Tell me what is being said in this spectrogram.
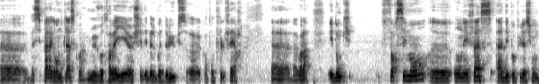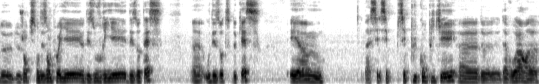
euh, bah, c'est pas la grande classe, quoi. Mieux vaut travailler chez des belles boîtes de luxe quand on peut le faire. voilà. Et donc, forcément, on est face à des populations de, gens qui sont des employés, des ouvriers, des hôtesses ou des hôtes de caisse. Et bah, c'est plus compliqué d'avoir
